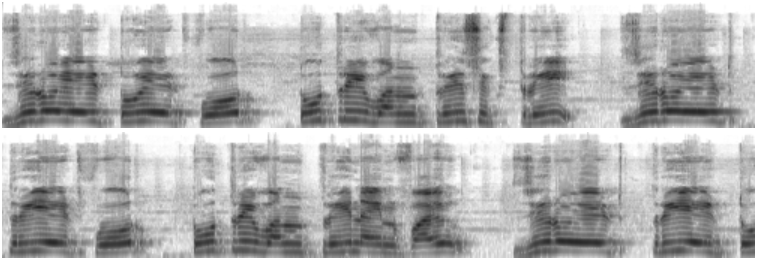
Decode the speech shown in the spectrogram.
zero eight two eight four two three one three six three zero eight three eight four two three one three nine five zero eight three eight two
